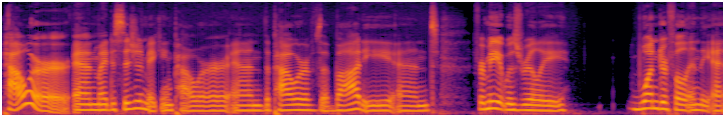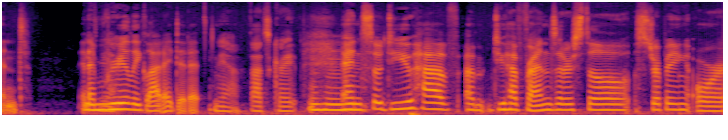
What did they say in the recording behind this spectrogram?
power and my decision making power and the power of the body. And for me, it was really wonderful in the end. And I'm Yeah. really glad I did it. Yeah, that's great. Mm-hmm. And so, do you have um, do you have friends that are still stripping, or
